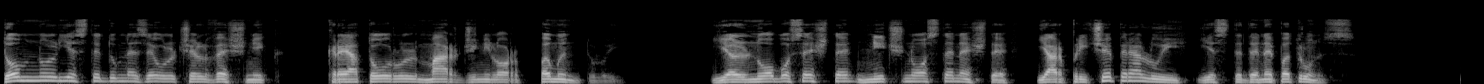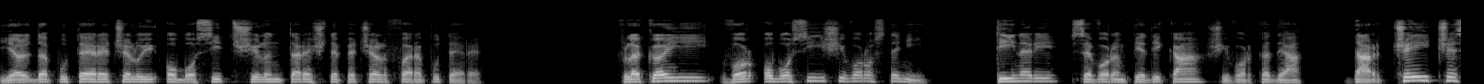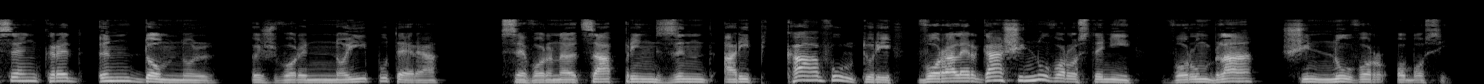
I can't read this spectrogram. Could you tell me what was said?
Domnul este Dumnezeul cel veșnic, creatorul marginilor pământului. El nu obosește, nici nu ostenește, iar priceperea lui este de nepătruns. El dă putere celui obosit și îl întărește pe cel fără putere. Flăcăii vor obosi și vor osteni, tinerii se vor împiedica și vor cădea, dar cei ce se încred în Domnul își vor înnoi puterea, se vor înălța prinzând aripi ca vulturii, vor alerga și nu vor osteni, vor umbla și nu vor obosi.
